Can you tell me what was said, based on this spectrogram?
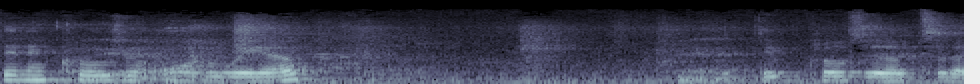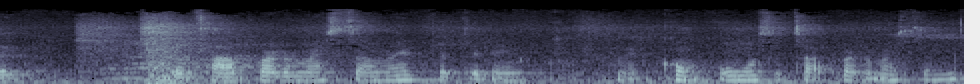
they didn't close it all the way up. Like they closed it up to like the top part of my stomach, but they didn't like almost the top part of my stomach.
